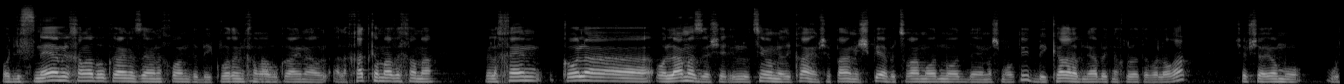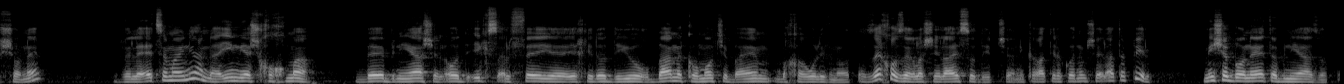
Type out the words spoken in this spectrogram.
עוד לפני המלחמה באוקראינה זה היה נכון, ובעקבות המלחמה באוקראינה על אחת כמה וכמה, ולכן כל העולם הזה של אילוצים אמריקאים, שפעם השפיע בצורה מאוד מאוד אה, משמעותית, בעיקר על הבנייה בהתנחלויות אבל לא רק, אני חושב שהיום הוא, הוא שונה, ולעצם העניין, האם יש חוכמה בבנייה של עוד איקס אלפי אה, יחידות דיור במקומות שבהם בחרו לבנות, אז זה חוזר לשאלה היסודית שאני קראתי לה קודם שאלת הפיל. מי שבונה את הבנייה הזאת,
